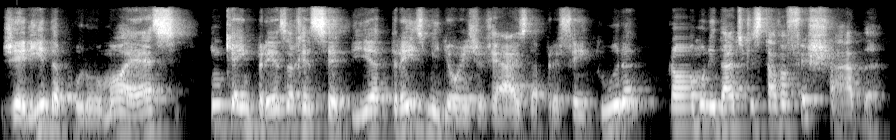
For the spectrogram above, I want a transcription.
gerida por uma OS, em que a empresa recebia 3 milhões de reais da prefeitura para uma unidade que estava fechada.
